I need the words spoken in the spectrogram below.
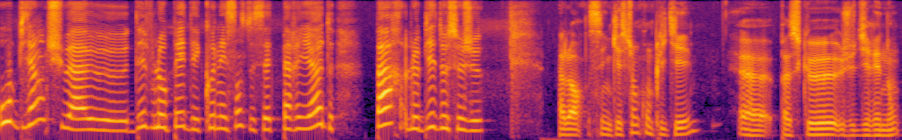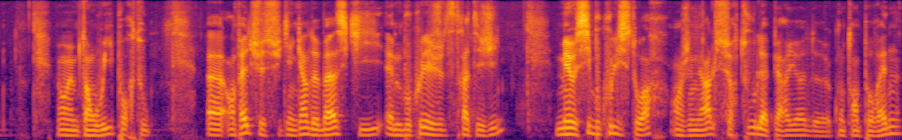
ou bien tu as euh, développé des connaissances de cette période par le biais de ce jeu. Alors, c'est une question compliquée euh, parce que je dirais non, mais en même temps oui pour tout. En fait, je suis quelqu'un de base qui aime beaucoup les jeux de stratégie, mais aussi beaucoup l'histoire en général, surtout la période euh, contemporaine.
